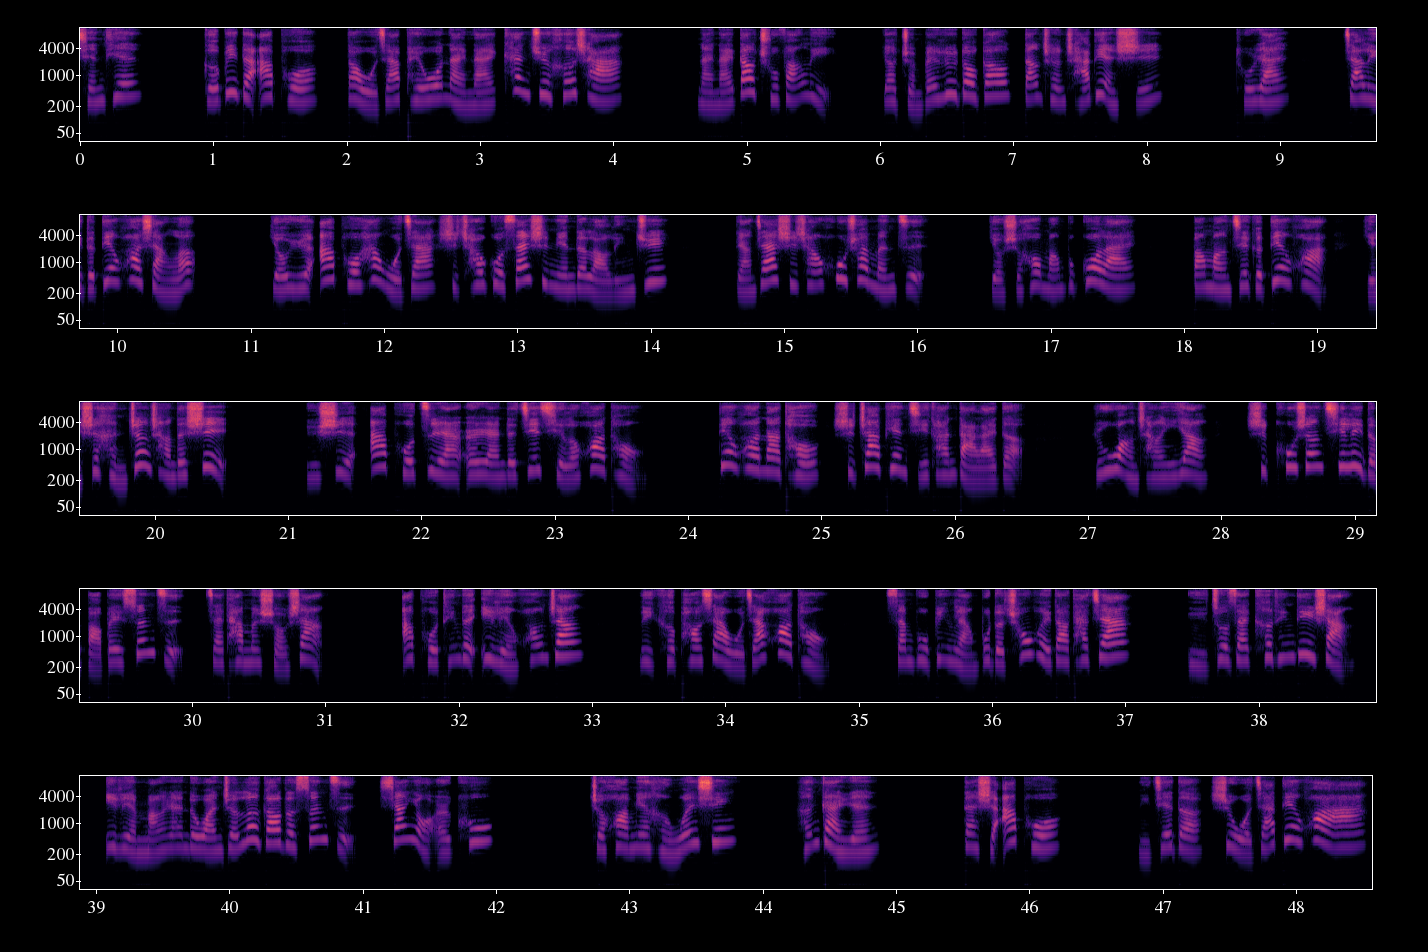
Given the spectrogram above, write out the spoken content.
前天，隔壁的阿婆到我家陪我奶奶看剧喝茶。奶奶到厨房里要准备绿豆糕当成茶点时，突然家里的电话响了。由于阿婆和我家是超过三十年的老邻居，两家时常互串门子，有时候忙不过来，帮忙接个电话也是很正常的事。于是阿婆自然而然地接起了话筒。电话那头是诈骗集团打来的，如往常一样。是哭声凄厉的宝贝孙子在他们手上，阿婆听得一脸慌张，立刻抛下我家话筒，三步并两步的冲回到他家，与坐在客厅地上一脸茫然的玩着乐高的孙子相拥而哭。这画面很温馨，很感人。但是阿婆，你接的是我家电话啊！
